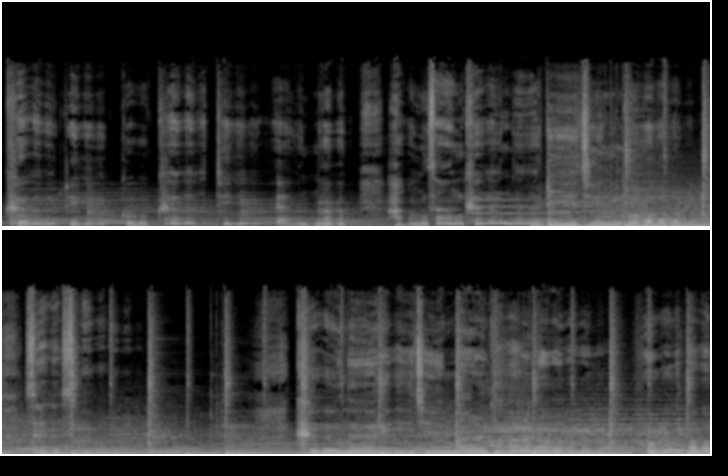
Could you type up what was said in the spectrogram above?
그리고 그 뒤에 나. 항상 그늘이 진 곳에서 그늘이 진 얼굴로 울어.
